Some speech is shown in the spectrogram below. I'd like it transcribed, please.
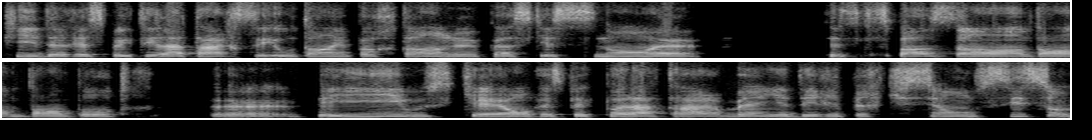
puis de respecter la terre, c'est autant important là, parce que sinon, euh, qu'est-ce qui se passe dans d'autres euh, pays où ce qu'on respecte pas la terre, ben il y a des répercussions aussi sur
